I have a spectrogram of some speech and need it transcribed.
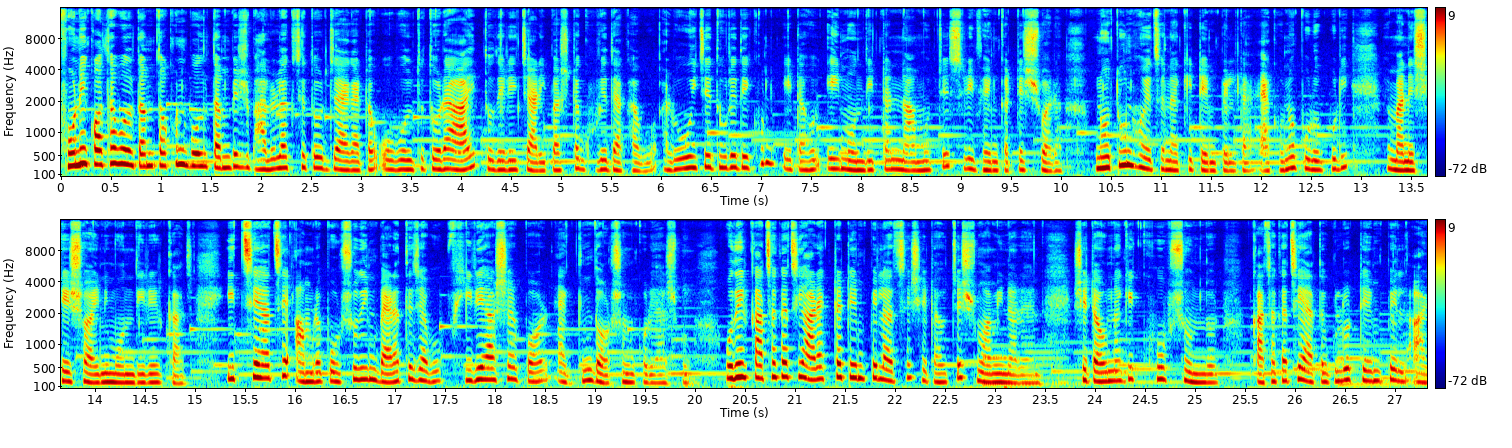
ফোনে কথা বলতাম, তখন বলতাম, বেশ ভালো লাগছে তোর জায়গাটা। ও বলতো, তোরা আয়, তোদের এই চারিপাশটা ঘুরে দেখাবো। আর ওই যে দূরে দেখুন, এটা এই মন্দিরটার নাম হচ্ছে শ্রী ভেঙ্কটেশ্বরা। নতুন হয়েছে নাকি টেম্পেলটা? এখনও পুরোপুরি মানে শেষ হয়নি মন্দিরের কাজ। ইচ্ছে আছে আমরা পরশু দিন বেড়াতে যাব, ফিরে আসার পর একদিন দর্শন করে আসব। ওদের কাছাকাছি আর একটা টেম্পেল আছে, সেটা হচ্ছে স্বামীনারায়ণ। সেটাও নাকি খুব সুন্দর। কাছাকাছি এতগুলো টেম্পেল, আর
